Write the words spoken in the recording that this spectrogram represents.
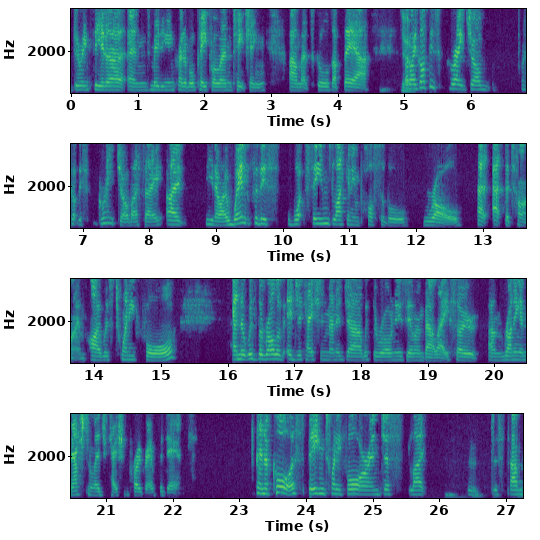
doing theatre and meeting incredible people and teaching um, at schools up there yeah. but i got this great job i got this great job i say i you know i went for this what seemed like an impossible role at, at the time i was 24 and it was the role of education manager with the Royal New Zealand Ballet, so um, running a national education program for dance. And of course, being 24 and just like just un-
